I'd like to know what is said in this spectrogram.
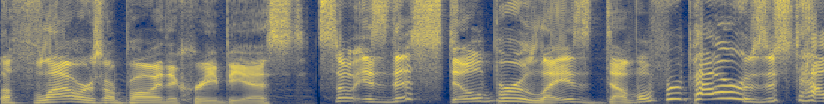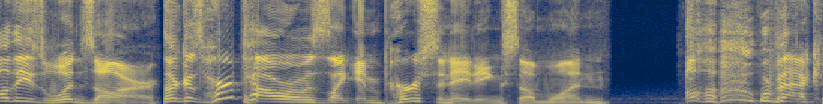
The flowers are probably the creepiest. So is this still Brulee's devil fruit power or is this how these woods are? Because her power was like impersonating someone. Oh, we're back.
